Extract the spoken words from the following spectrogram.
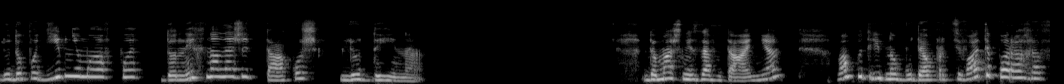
людоподібні мавпи, до них належить також людина. Домашнє завдання. Вам потрібно буде опрацювати параграф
